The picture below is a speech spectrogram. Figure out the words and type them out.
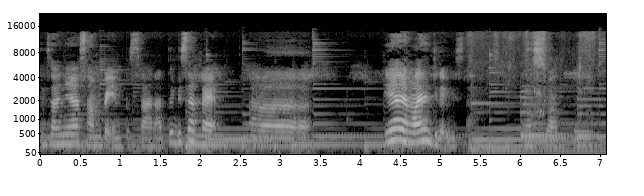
misalnya sampein pesan atau bisa kayak eh, ya yang lain juga bisa. Mau sesuatu kayak gitu.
